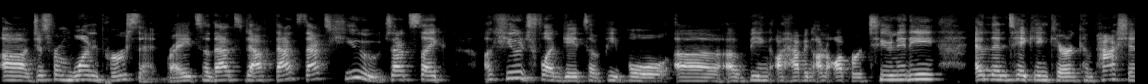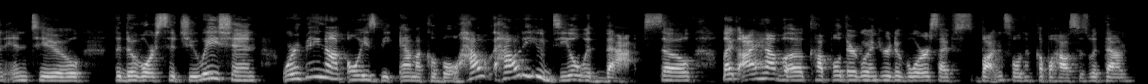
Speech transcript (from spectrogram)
uh just from one person, right? So that's def- that's that's huge. That's like a huge floodgates of people uh, of being uh, having an opportunity and then taking care and compassion into the divorce situation where it may not always be amicable. How how do you deal with that? So like i have a couple they're going through a divorce. I've bought and sold a couple houses with them.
